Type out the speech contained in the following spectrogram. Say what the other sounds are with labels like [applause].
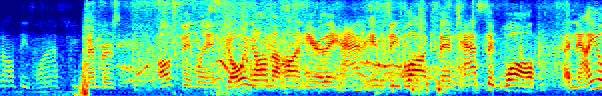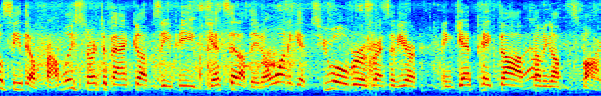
off these last few members of Finland going on the hunt here. They have Hymzi blocked, fantastic wall, and now you'll see they'll probably start to back up ZP, get set up. They don't want to get too over aggressive here and get picked off coming off the spawn.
